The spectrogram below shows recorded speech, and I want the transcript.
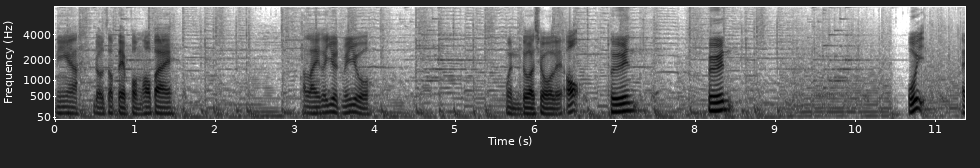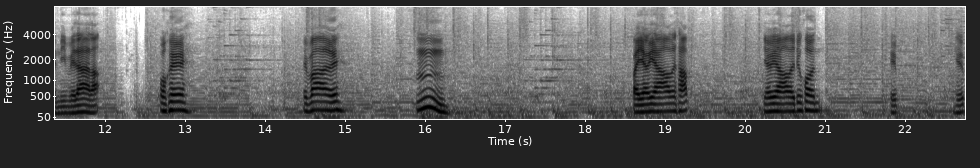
นี่ไงโดนสเต็ปผมเข้าไป อะไรก็หยุดไม่อยู่ เหมือนตัวโชว์เลยโอ้พื้น พื้น อุ้ย อันนี้ไม่ได้ละ โอเค อ้บ้าเลยอืม ไปยาวๆเลยครับ ยาวๆเลยทุกคนฮึบฮึบ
